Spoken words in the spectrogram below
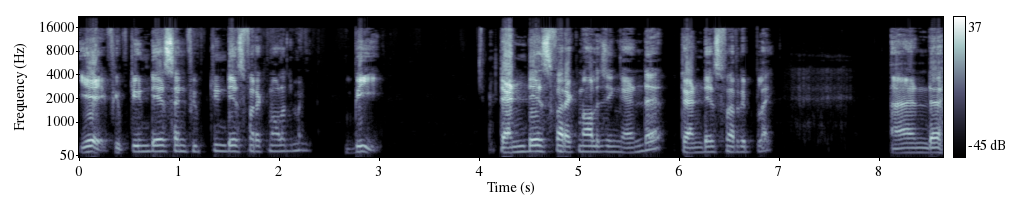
a 15 days and 15 days for acknowledgement. B 10 days for acknowledging and uh, 10 days for reply. And uh,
